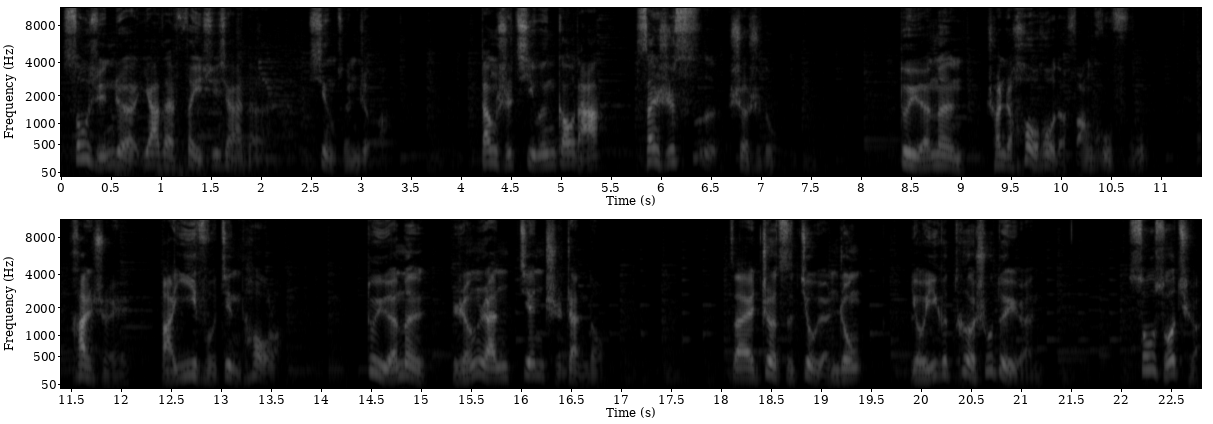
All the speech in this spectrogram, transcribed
搜寻着压在废墟下的幸存者。当时气温高达三十四摄氏度，队员们穿着厚厚的防护服，汗水把衣服浸透了，队员们仍然坚持战斗。在这次救援中。有一个特殊队员，搜索犬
